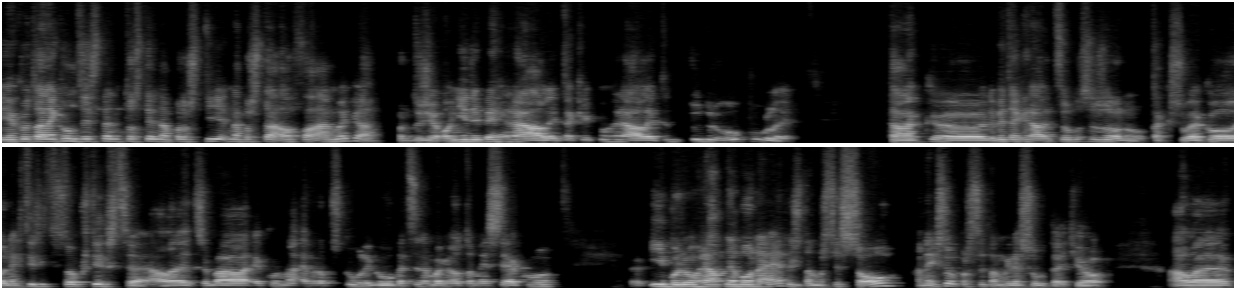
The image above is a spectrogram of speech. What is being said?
jako ta nekonzistentnost je naprostý, naprostá alfa a omega, protože oni kdyby hráli tak, jako hráli ten, tu druhou půli, tak uh, kdyby tak hráli celou sezónu, tak jsou jako, nechci říct v čtyřce, ale třeba jako na Evropskou ligu vůbec se nebavíme o tom, jestli jako i budou hrát nebo ne, protože tam prostě jsou a nejsou prostě tam, kde jsou teď, jo. Ale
